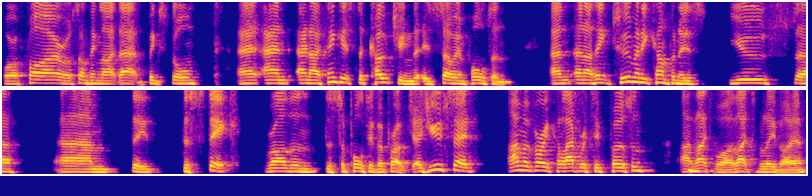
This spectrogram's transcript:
or a fire or something like that big storm and and and I think it's the coaching that is so important. And and I think too many companies use uh, um, the the stick rather than the supportive approach. As you said I'm a very collaborative person. I hmm. like well, I like to believe I am.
